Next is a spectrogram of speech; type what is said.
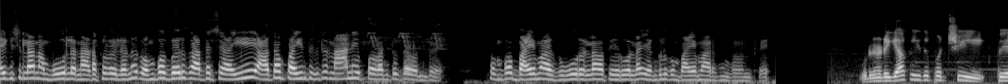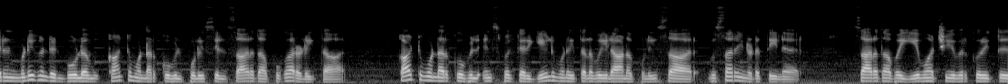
நிகழ்ச்சிலாம் நம்ம ஊரில் நடக்கவே இல்லைன்னு ரொம்ப பேருக்கு அதிர்ச்சி ஆகி அதான் பயந்துக்கிட்டு நானே இப்போ வந்து தான் வந்தேன். ரொம்ப பயமாக இருக்குது ஊரெல்லாம் தெருவெல்லாம் எங்களுக்கும் பயமாக இருக்குங்க வந்து. உடனடியாக இது பற்றி பேரன் மணிகண்டன் மூலம் காட்டுமன்னார் கோவில் போலீசில் சாரதா புகார் அளித்தார். காட்டுமன்னார் கோவில் இன்ஸ்பெக்டர் ஏழுமலை தலைமையிலான போலீசார் விசாரணை நடத்தினர். சாரதாவை ஏமாற்றியவர் குறித்து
